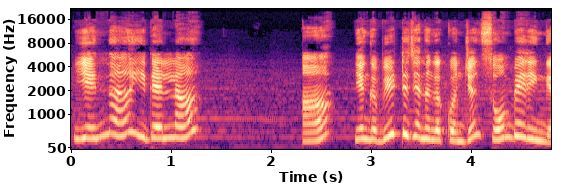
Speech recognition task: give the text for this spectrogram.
என்ன இதெல்லாம்? ஆ? எங்க வீட்டு ஜனங்க கொஞ்சம் சோம்பேறிங்க.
